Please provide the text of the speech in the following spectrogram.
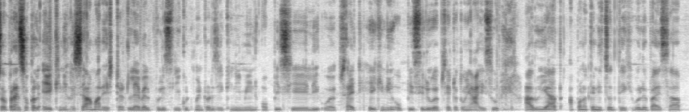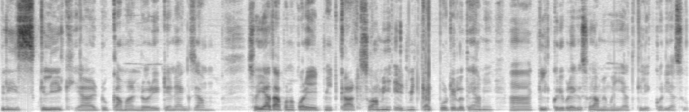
চ' ফ্ৰেণ্ডসকল এইখিনি হৈছে আমাৰ ষ্টেট লেভেল পুলিচ ৰিক্ৰুটমেণ্টৰ যিখিনি মেইন অফিচিয়েলি ৱেবছাইট সেইখিনি অফিচিয়েলি ৱেবছাইটত মই আহিছোঁ। আৰু ইয়াত আপোনালোকে নিশ্চয় দেখিবলৈ পাইছা প্লিজ ক্লিক হিয়াৰ টু কামাণ্ডৰ ৰিটেন এক্সাম চ' ইয়াত আপোনালোকৰ এডমিট কাৰ্ড চ' আমি এডমিট কাৰ্ড পৰ্টেলতহে আমি ক্লিক কৰিব লাগিব। চ' আমি মই ইয়াত ক্লিক কৰি আছোঁ।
